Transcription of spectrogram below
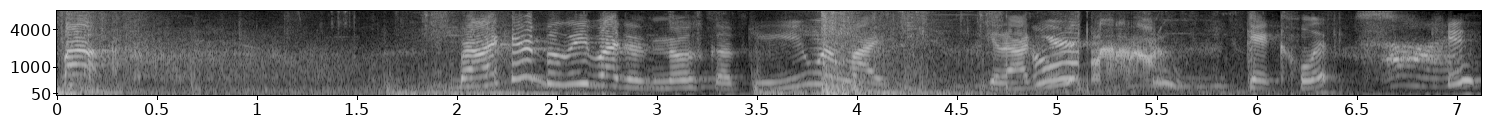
Bop. Bro, I can't believe I just no scoped you. You went like, get out of here, get clipped, kid.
